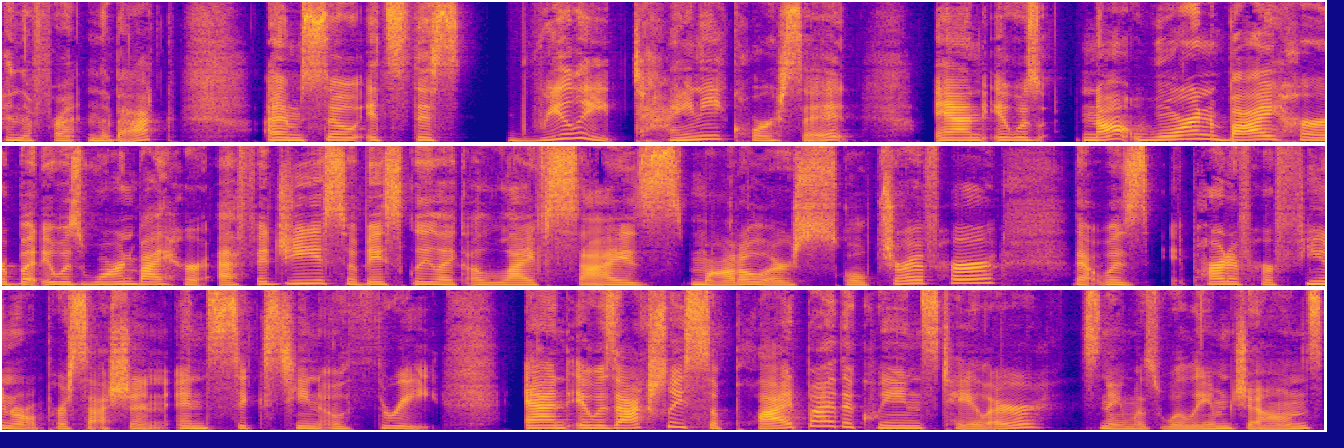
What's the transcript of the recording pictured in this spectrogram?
in the front and the back. Um, so it's this really tiny corset and it was not worn by her but it was worn by her effigy so basically like a life-size model or sculpture of her that was part of her funeral procession in 1603 and it was actually supplied by the queen's tailor. His name was William Jones.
